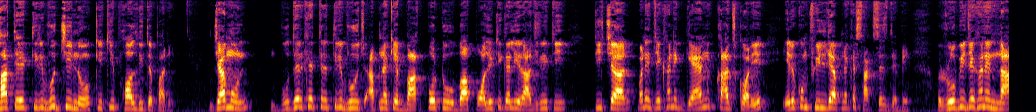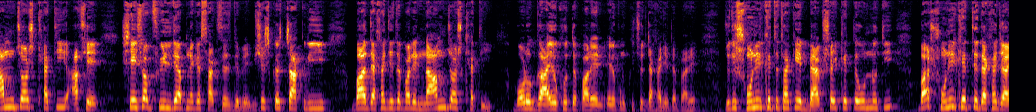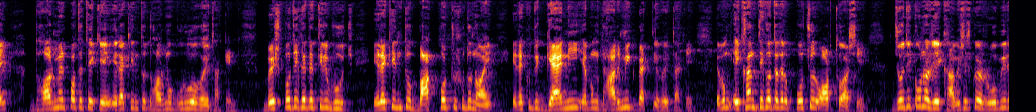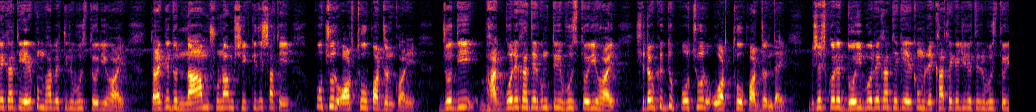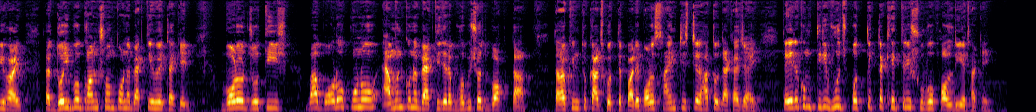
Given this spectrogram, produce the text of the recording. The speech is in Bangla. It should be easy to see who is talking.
Speaker 1: হাতে ত্রিভুজ চিহ্ন কী কী ফল দিতে পারে? যেমন, বুধের ক্ষেত্রে ত্রিভুজ আপনাকে বাকপটু বা পলিটিক্যালি রাজনীতি টিচার মানে যেখানে জ্ঞান কাজ করে, এরকম ফিল্ডে আপনাকে সাকসেস দেবে। রবি যেখানে নাম যশ খ্যাতি আছে, সেই সব ফিল্ডে আপনাকে সাকসেস দেবে। বিশেষ করে চাকরি বা দেখা যেতে পারে নাম যশ খ্যাতি, বড় গায়ক হতে পারেন, এরকম কিছু দেখা যেতে পারে। যদি শনির ক্ষেত্রে থাকে, ব্যবসায়িক ক্ষেত্রে উন্নতি বা শনির ক্ষেত্রে দেখা যায় ধর্মের পথে থেকে এরা কিন্তু ধর্মগুরুও হয়ে থাকেন। বৃহস্পতি ক্ষেত্রে ত্রিভুজ, এরা কিন্তু বাকপটু শুধু নয়, এরা কিন্তু জ্ঞানী এবং ধার্মিক ব্যক্তি হয়ে থাকে এবং এখান থেকেও তাদের প্রচুর অর্থ আসে। যদি কোনো রেখা, বিশেষ করে রবি রেখাতে এরকমভাবে ত্রিভুজ তৈরি হয়, তারা কিন্তু নাম, সুনাম, স্বীকৃতির সাথে প্রচুর অর্থ উপার্জন করে। যদি ভাগ্যরেখাতে এরকম ত্রিভুজ তৈরি হয়, সেটাও কিন্তু প্রচুর অর্থ উপার্জন দেয়। বিশেষ করে দৈব রেখা থেকে এরকম রেখা থেকে যদি ত্রিভুজ তৈরি হয় তা দৈব গণসম্পন্ন ব্যক্তি হয়ে থাকে। বড় জ্যোতিষ বা বড় কোনো, এমন কোনো ব্যক্তি যারা ভবিষ্যৎ বক্তা, তারাও কিন্তু কাজ করতে পারে। বড় সায়েন্টিস্টের হাতেও দেখা যায়। তাই এরকম ত্রিভুজ প্রত্যেকটা ক্ষেত্রেই শুভ ফল দিয়ে থাকে।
